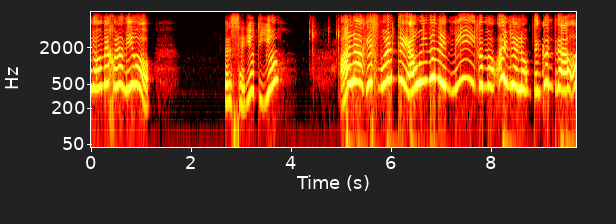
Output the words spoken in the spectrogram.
nuevo mejor amigo. ¿En serio, tío? ¡Hala! ¡Qué fuerte! ¡Ha huido de mí! Como... ¡Ay, míralo! ¡Te he encontrado!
